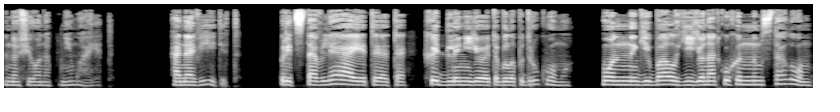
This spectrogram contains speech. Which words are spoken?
Но Фиона понимает. Она видит, представляет это, хоть для нее это было по-другому. Он нагибал ее над кухонным столом.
